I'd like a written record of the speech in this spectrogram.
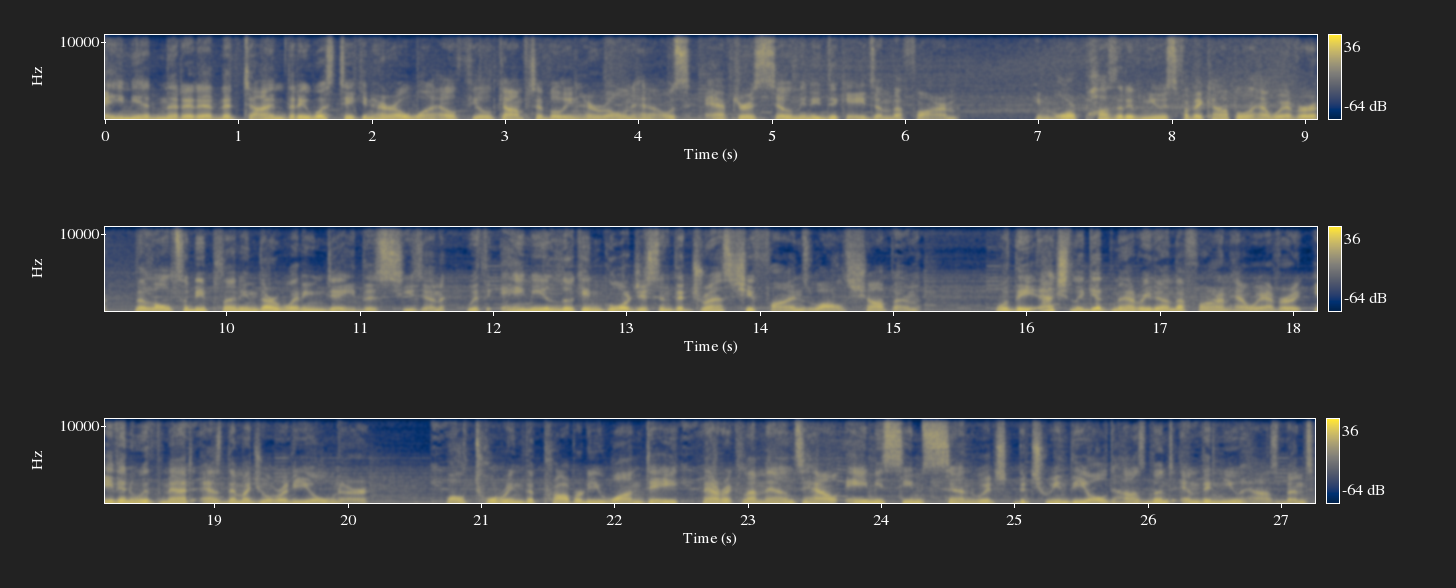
Amy admitted at the time that it was taking her a while to feel comfortable in her own house after so many decades on the farm. In more positive news for the couple, however, they'll also be planning their wedding day this season, with Amy looking gorgeous in the dress she finds while shopping. Would they actually get married on the farm, however, even with Matt as the majority owner? While touring the property one day, Marek laments how Amy seems sandwiched between the old husband and the new husband,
